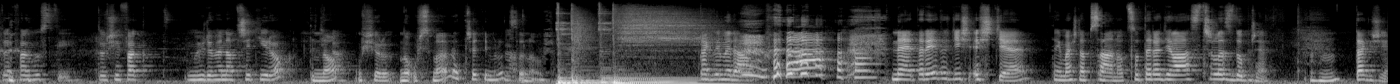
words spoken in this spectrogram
to je fakt hustý. To už je fakt, my už jdeme na třetí rok teďka. No, už, no, už jsme ve třetím roce, no. no už. Tak jdeme dál. ne, tady je totiž ještě, tady máš napsáno, co teda dělá střelec dobře. Mm-hmm. Takže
